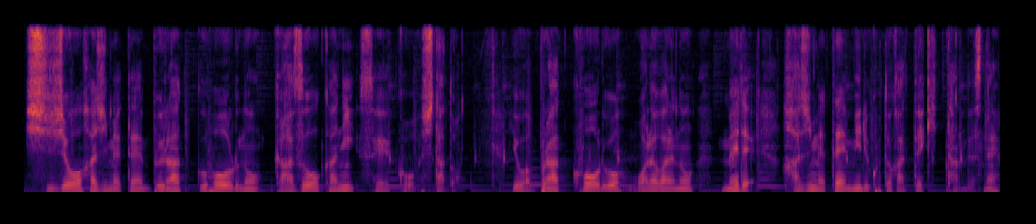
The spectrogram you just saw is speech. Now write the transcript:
史上初めてブラックホールの画像化に成功したと。要はブラックホールを我々の目で初めて見ることができたんですね。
